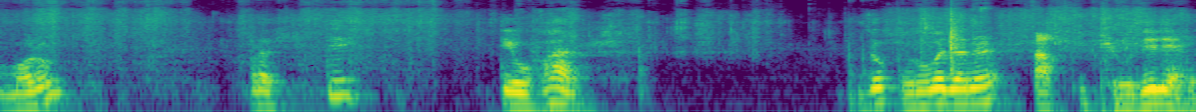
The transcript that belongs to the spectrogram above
म्हणून प्रत्येक तेव्हार जो पूर्वजानं आप- ठेवलेले आहे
